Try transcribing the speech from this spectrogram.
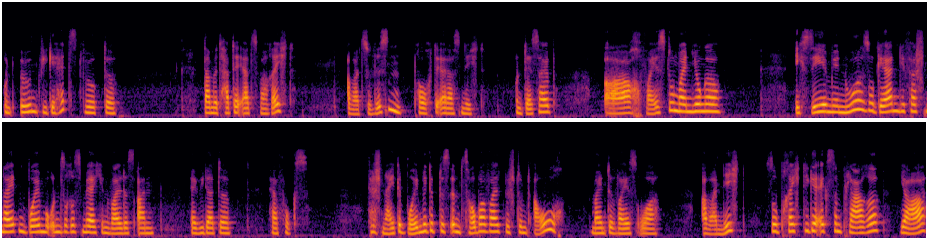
und irgendwie gehetzt wirkte. Damit hatte er zwar recht, aber zu wissen brauchte er das nicht. Und deshalb, ach, weißt du, mein Junge, ich sehe mir nur so gern die verschneiten Bäume unseres Märchenwaldes an, erwiderte Herr Fuchs. Verschneite Bäume gibt es im Zauberwald bestimmt auch, meinte Weißohr. Aber nicht so prächtige Exemplare, ja,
